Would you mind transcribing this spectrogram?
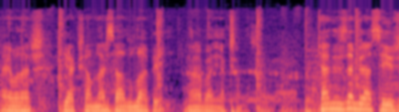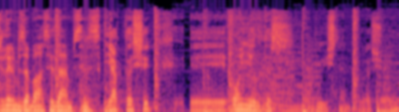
Merhabalar, iyi akşamlar Sadullah Bey. Merhaba, iyi akşamlar. Kendinizden biraz seyircilerimize bahseder misiniz? Yaklaşık e, 10 yıldır bu işle uğraşıyorum.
